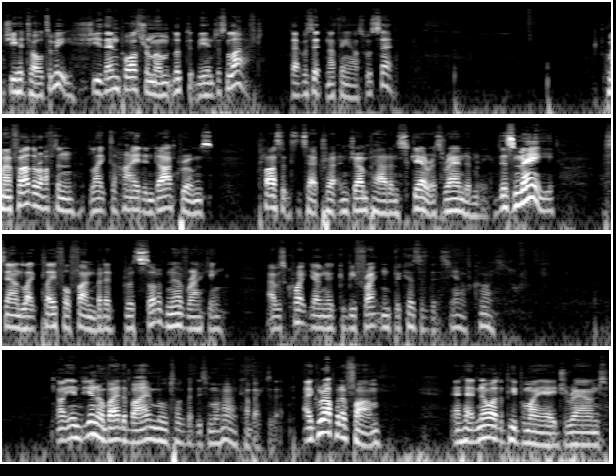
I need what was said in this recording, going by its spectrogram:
she had told to me. She then paused for a moment, looked at me, and just laughed. That was it, nothing else was said. My father often liked to hide in dark rooms, closets, etc., and jump out and scare us randomly. This may sound like playful fun, but it was sort of nerve wracking. I was quite young, I could be frightened because of this. Yeah, of course. Oh, and you know, by the by, we'll talk about this more. I'll come back to that. I grew up on a farm and had no other people my age around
